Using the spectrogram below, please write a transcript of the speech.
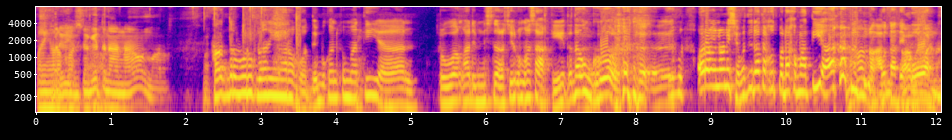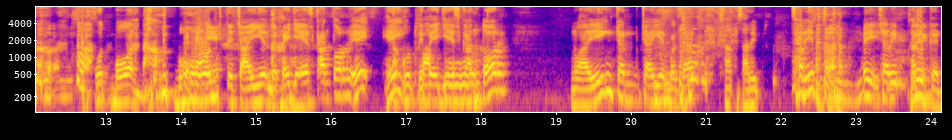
Bade ngarokok itu ge tenan naon mah. hal terburuk dari ngarokok teh bukan kematian ruang administrasi rumah sakit? Atau unggul? Orang Indonesia mah tidak takut pada kematian. Takut nanti bon. takut bon. Takut bon. BPJS teh cair BPJS kantor. Hei hei BPJS kantor. Nu aing can cair bangsa. Sa- sarip. Sarip. Hei sarip. Sarip. kan.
